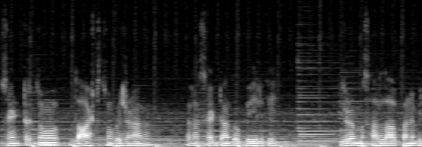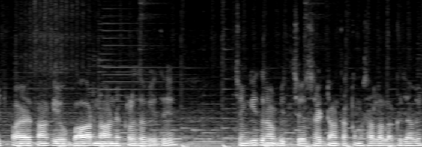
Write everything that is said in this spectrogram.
ਸੈਂਟਰ ਚੋਂ ਲਾਸਟ ਚੋਂ ਵੇਲਣਾਗਾ ਪਹਿਲਾਂ ਸਾਈਡਾਂ ਤੋਂ ਵੇਲ ਕੇ ਜਿਹੜਾ ਮਸਾਲਾ ਆਪਾਂ ਨੇ ਵਿੱਚ ਪਾਇਆ ਤਾਂ ਕਿ ਉਹ ਬਾਹਰ ਨਾ ਨਿਕਲ ਸਕੇ ਤੇ ਚੰਗੀ ਤਰ੍ਹਾਂ ਵਿੱਚ ਸਾਈਡਾਂ ਤੱਕ ਮਸਾਲਾ ਲੱਗ ਜਾਵੇ।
